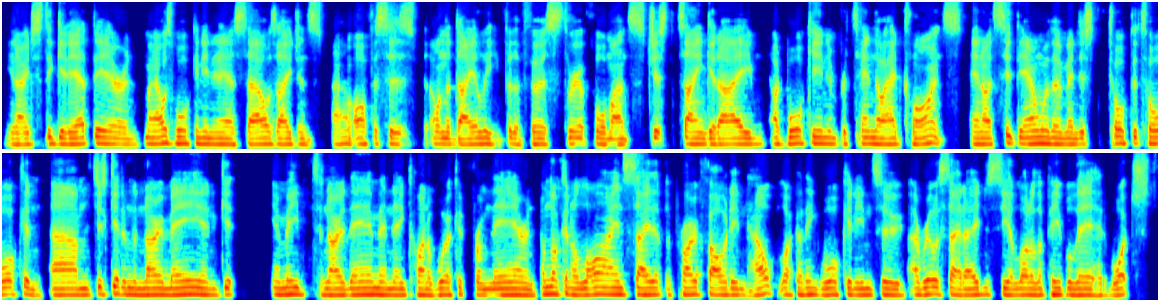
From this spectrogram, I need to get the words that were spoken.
you know, just to get out there. And man, I was walking in our sales agents' um, offices on the daily for the first three or four months, just saying g'day. I'd walk in and pretend I had clients and I'd sit down with them and just talk the talk and um, just get them to know me and get you know, me to know them and then kind of work it from there. And I'm not going to lie and say that the profile didn't help. Like I think walking into a real estate agency, a lot of the people there had watched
